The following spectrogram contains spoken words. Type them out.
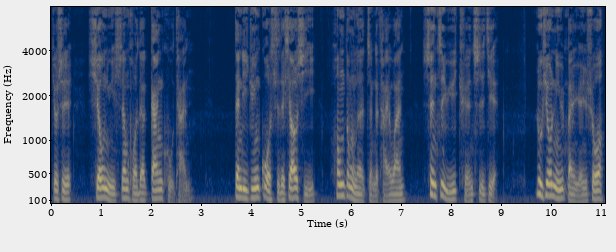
就是修女生活的甘苦谈。邓丽君过世的消息轰动了整个台湾，甚至于全世界。陆修女本人说，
